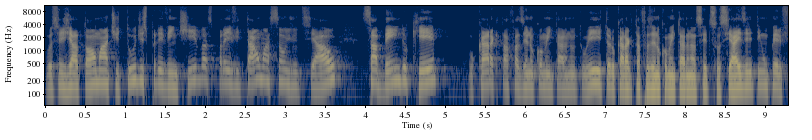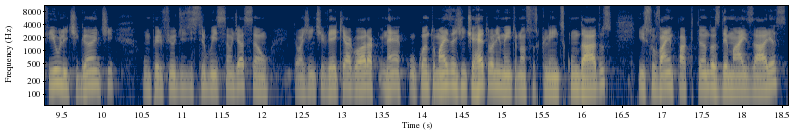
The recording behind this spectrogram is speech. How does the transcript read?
você já toma atitudes preventivas para evitar uma ação judicial, sabendo que o cara que está fazendo comentário no Twitter, o cara que está fazendo comentário nas redes sociais, ele tem um perfil litigante, um perfil de distribuição de ação. Então a gente vê que agora, né, quanto mais a gente retroalimenta nossos clientes com dados, isso vai impactando as demais áreas,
